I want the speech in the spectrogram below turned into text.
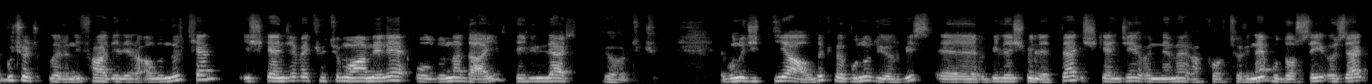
bu çocukların ifadeleri alınırken işkence ve kötü muamele olduğuna dair deliller gördük. E, bunu ciddiye aldık ve bunu diyor biz e, Birleşmiş Milletler işkenceyi önleme raportörüne bu dosyayı özel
